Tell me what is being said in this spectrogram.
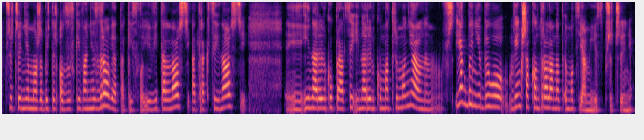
W przyczynie może być też odzyskiwanie zdrowia, takiej swojej witalności, atrakcyjności i na rynku pracy, i na rynku matrymonialnym. Jakby nie było, większa kontrola nad emocjami jest w przyczynie,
